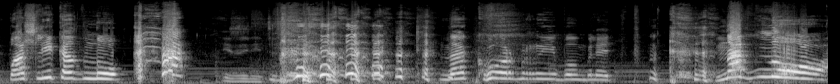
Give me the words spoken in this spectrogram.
Пошли ко дну! Извините. На корм рыбам, блядь. На дно!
